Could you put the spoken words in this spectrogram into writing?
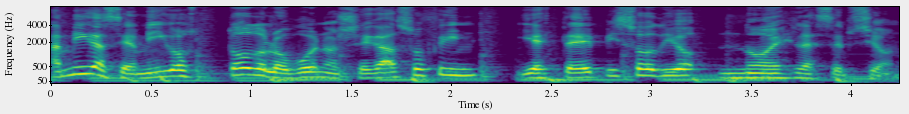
Amigas y amigos, todo lo bueno llega a su fin y este episodio no es la excepción.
